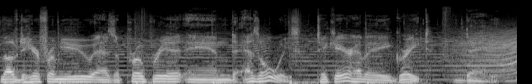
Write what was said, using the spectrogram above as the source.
Love to hear from you as appropriate. And as always, take care. Have a great day.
